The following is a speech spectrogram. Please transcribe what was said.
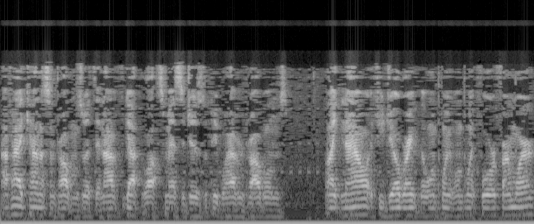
I've had kind of some problems with it, and I've got lots of messages of people having problems. Like now, if you jailbreak the 1.1.4 firmware,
